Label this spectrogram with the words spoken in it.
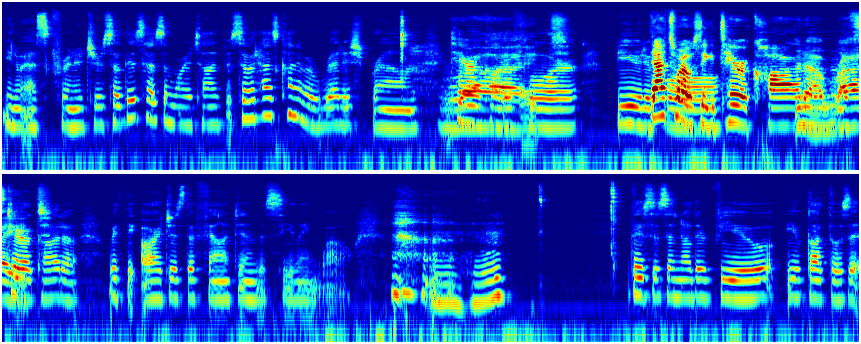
you know, esque furniture. So this has a more Italian. So it has kind of a reddish brown terracotta Right. floor. Beautiful. That's what I was thinking. Terracotta, Mhm, right? It's terracotta with the arches, the fountain, the ceiling. Wow. hmm This is another view. You've got those uh,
